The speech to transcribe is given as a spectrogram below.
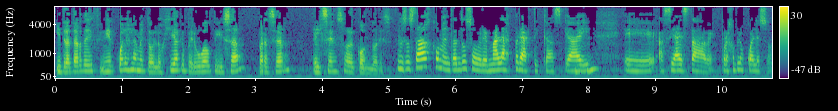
y tratar de definir cuál es la metodología que Perú va a utilizar para hacer el censo de cóndores. Nos estabas comentando sobre malas prácticas que hay eh, hacia esta ave. Por ejemplo, ¿cuáles son?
